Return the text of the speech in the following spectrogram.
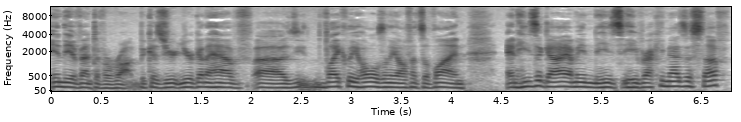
in the event of a run because you're, you're going to have uh, likely holes in the offensive line. And he's a guy. I mean, he's he recognizes stuff.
